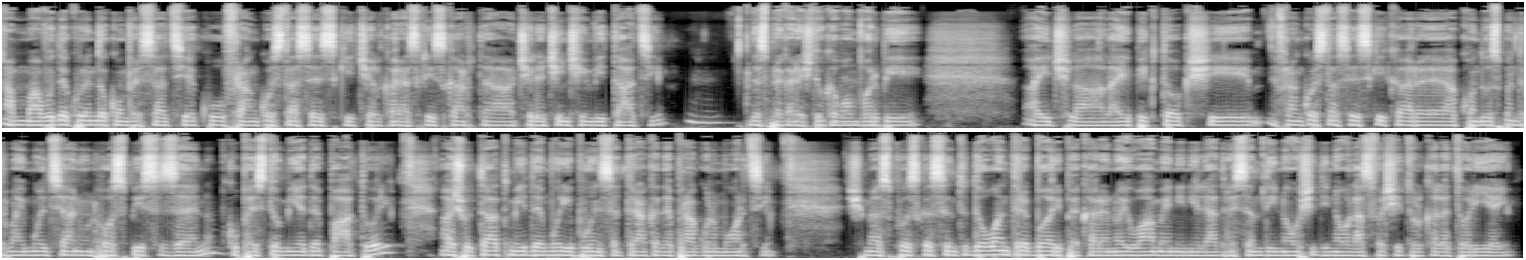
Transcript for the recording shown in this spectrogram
Am avut de curând o conversație cu Franco Staseschi, cel care a scris cartea Cele cinci invitații, mm-hmm. despre care știu că vom vorbi aici la, la Epic Talk și Franco Staseschi, care a condus pentru mai mulți ani un hospice zen cu peste o mie de paturi, a ajutat mii de muribuni să treacă de pragul morții. Și mi-a spus că sunt două întrebări pe care noi oamenii ni le adresăm din nou și din nou la sfârșitul călătoriei.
